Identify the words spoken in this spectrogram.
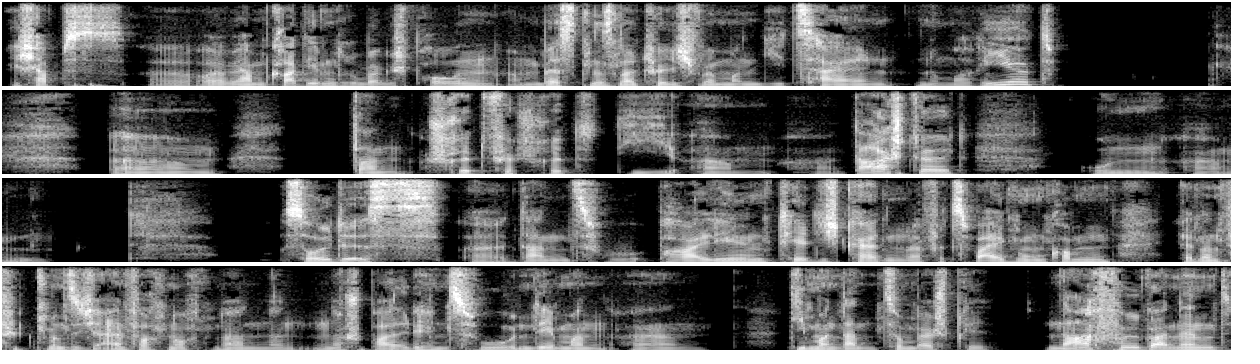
Ich habe es, äh, oder wir haben gerade eben drüber gesprochen. Am besten ist natürlich, wenn man die Zeilen nummeriert, ähm, dann Schritt für Schritt die ähm, äh, darstellt und ähm, sollte es äh, dann zu parallelen Tätigkeiten oder Verzweigungen kommen, ja, dann fügt man sich einfach noch eine, eine Spalte hinzu, indem man äh, die man dann zum Beispiel Nachfolger nennt.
